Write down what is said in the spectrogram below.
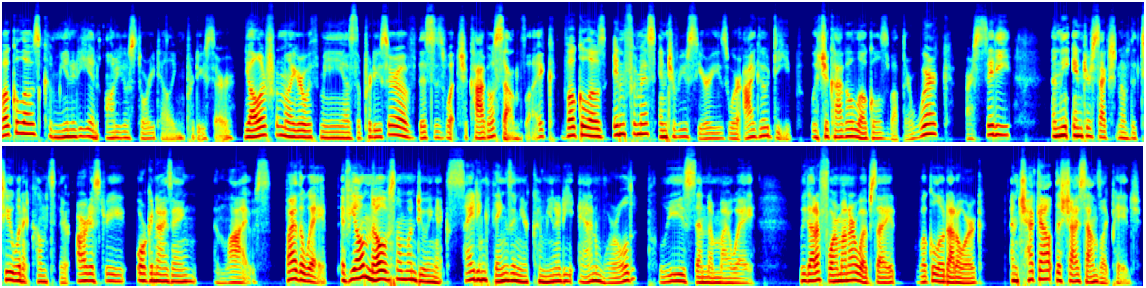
Vocalo's community and audio storytelling producer. Y'all are familiar with me as the producer of This Is What Chicago Sounds Like, Vocalo's infamous interview series where I go deep with Chicago locals about their work, our city, and the intersection of the two when it comes to their artistry, organizing, and lives. By the way, if y'all know of someone doing exciting things in your community and world, please send them my way. We got a form on our website, vocalo.org, and check out the Chi Sounds Like page.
